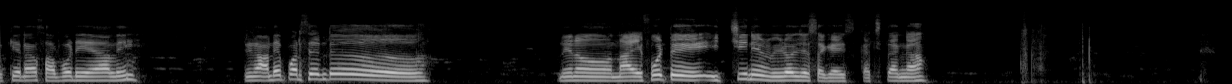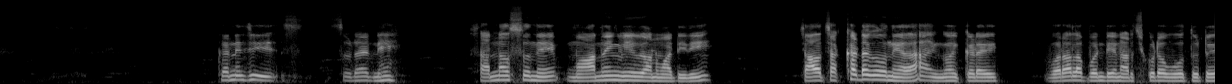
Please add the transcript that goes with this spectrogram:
ఓకేనా సపోర్ట్ చేయాలి. నేను హండ్రెడ్ పర్సెంట్ నేను నా ఎఫర్ట్ ఇచ్చి నేను వీడియోలు చేస్తాను గైస్ ఖచ్చితంగా. ఇక్కడ నుంచి చూడండి సన్ వస్తుంది మార్నింగ్ వ్యూ అనమాట ఇది. చాలా చక్కటగా ఉంది కదా ఇంకో ఇక్కడ వరాల పంటి నడుచుకుంటూ పోతుంటే.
